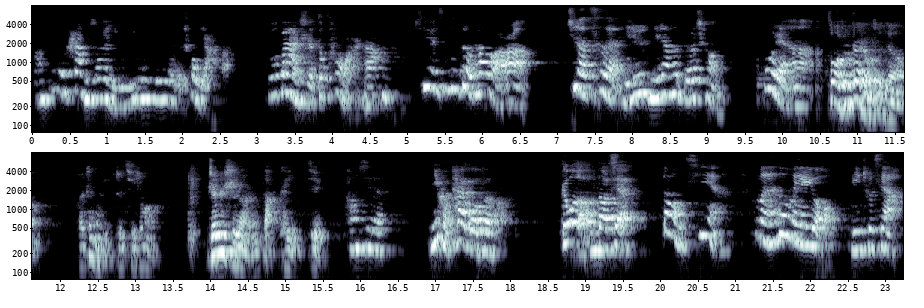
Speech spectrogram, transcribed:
唐鑫又看不上你个一无所有的臭哑巴，多半是逗他玩呢。是月星星逗他玩啊！这次你是没让他得逞，不然啊，做出这种事情还这么理直气壮，真是让人大开眼界。唐鑫，你可太过分了，给我老公道歉！道歉门都没有。林初夏，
